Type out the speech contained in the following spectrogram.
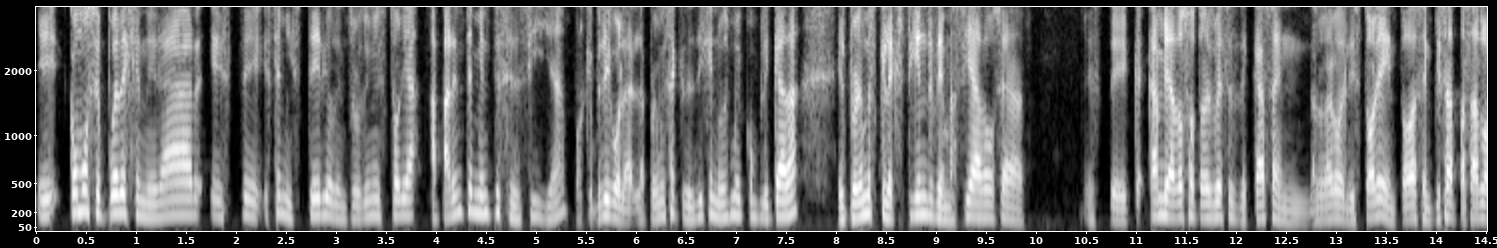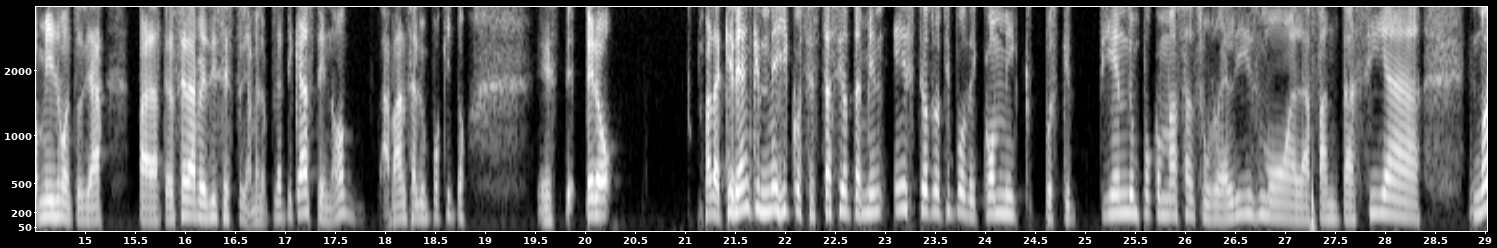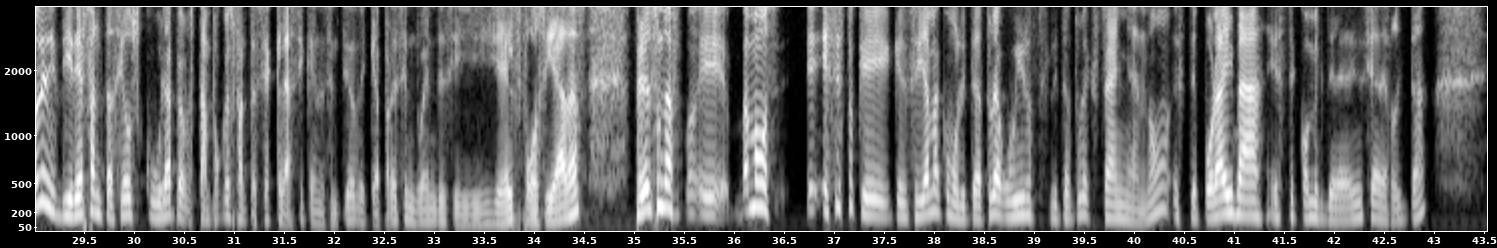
eh, cómo se puede generar este, este misterio dentro de una historia aparentemente sencilla, porque pues, digo, la, la, premisa que les dije no es muy complicada, el problema es que la extiende demasiado, o sea, este, cambia dos o tres veces de casa en, a lo largo de la historia y en todas empieza a pasar lo mismo, entonces ya para la tercera vez dice esto ya me lo platicaste, ¿no? Avánzale un poquito. Este, pero para que vean que en México se está haciendo también este otro tipo de cómic, pues que tiende un poco más al surrealismo, a la fantasía, no le diré fantasía oscura, pero tampoco es fantasía clásica en el sentido de que aparecen duendes y elfos y hadas, pero es una, eh, vamos, e, es esto que, se llama como literatura weird, literatura extraña, ¿no? Este, por ahí va este cómic de la herencia de Rita.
